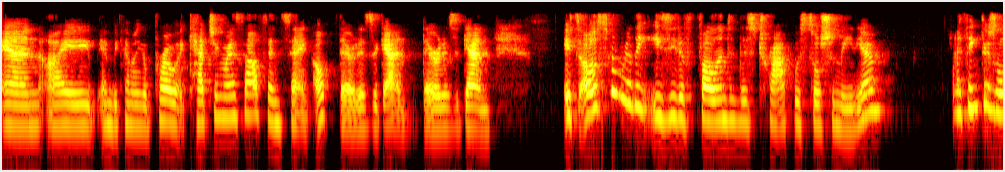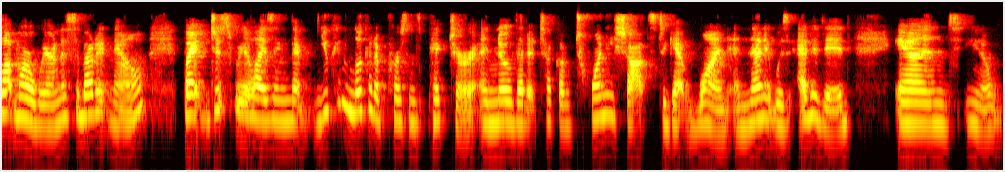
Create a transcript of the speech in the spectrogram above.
And I am becoming a pro at catching myself and saying, oh, there it is again. There it is again. It's also really easy to fall into this trap with social media I think there's a lot more awareness about it now, but just realizing that you can look at a person's picture and know that it took them 20 shots to get one, and then it was edited and, you know,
